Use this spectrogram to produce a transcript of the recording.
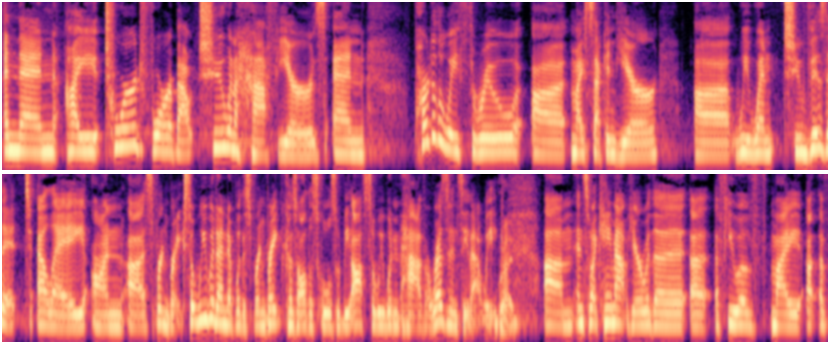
And then I toured for about two and a half years. And part of the way through uh, my second year, uh, we went to visit LA on uh, spring break. So we would end up with a spring break because all the schools would be off, so we wouldn't have a residency that week. Right. Um, and so I came out here with a a, a few of my uh, of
